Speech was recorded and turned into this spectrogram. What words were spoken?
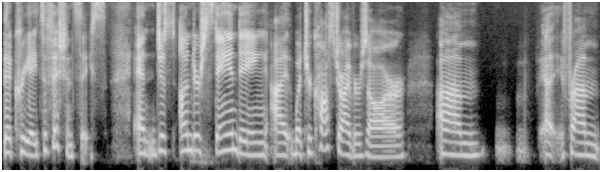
that creates efficiencies and just understanding uh, what your cost drivers are um, uh, from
